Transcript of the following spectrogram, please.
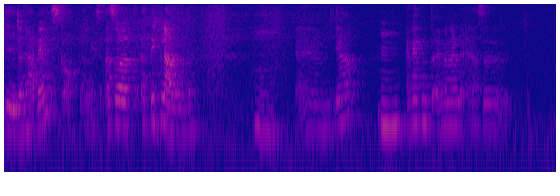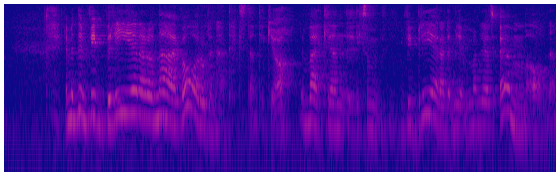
i den här vänskapen. Liksom. Alltså att, att ibland... Mm. Um, ja, mm. jag vet inte. Men alltså, Ja, men den vibrerar av närvaro den här texten tycker jag. Den verkligen liksom vibrerar, man blir alltså öm av den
